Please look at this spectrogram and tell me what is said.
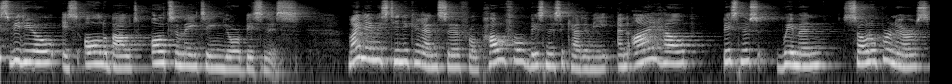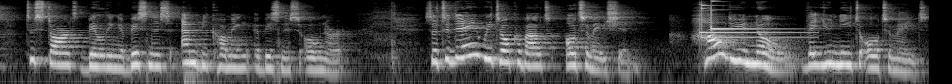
This video is all about automating your business. My name is Tineke Rense from Powerful Business Academy and I help business women, solopreneurs to start building a business and becoming a business owner. So today we talk about automation. How do you know that you need to automate?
